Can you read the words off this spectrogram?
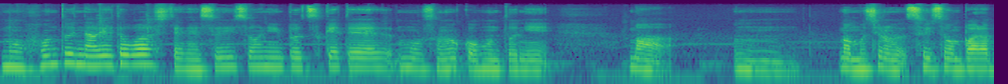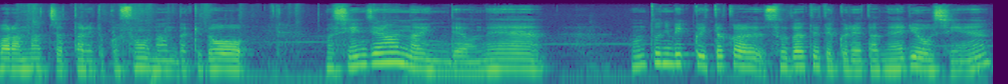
もう本当に投げ飛ばしてね水槽にぶつけてもうその子本当にまあうんまあもちろん水槽バラバラになっちゃったりとかそうなんだけど、まあ、信じらんないんだよね。本当にびっくりだから育ててくれたね両親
